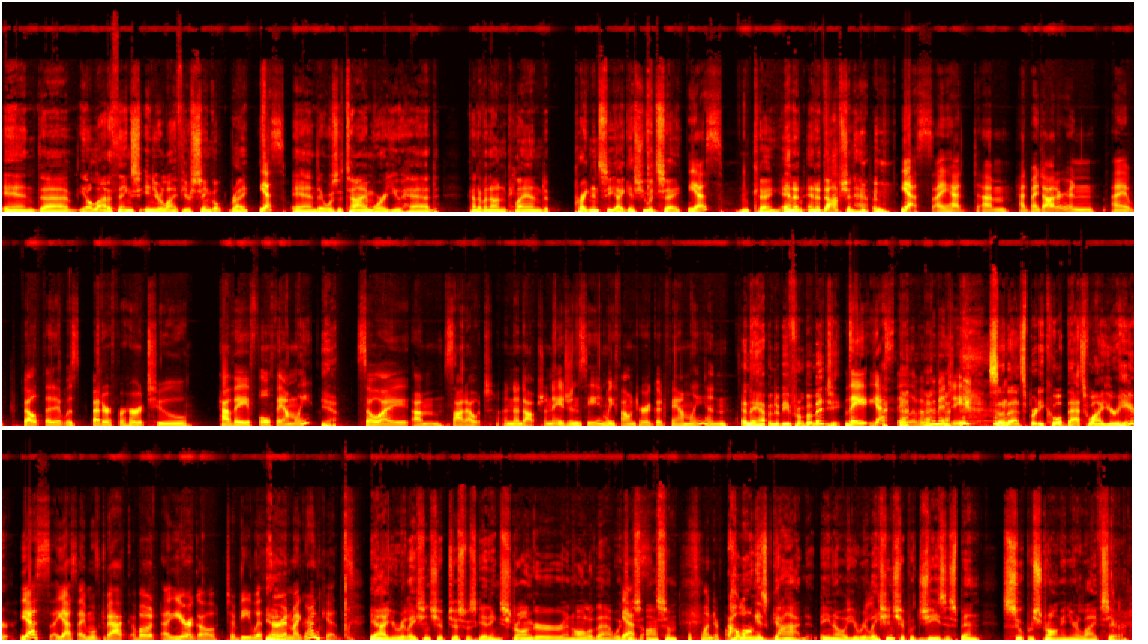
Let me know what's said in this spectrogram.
and uh, you know a lot of things in your life. You're single, right? Yes. And there was a time where you had kind of an unplanned pregnancy, I guess you would say. Yes. Okay. And a, an adoption happened. Yes. I had um, had my daughter, and I felt that it was better for her to have a full family. yeah. So I um, sought out an adoption agency, and we found her a good family. And And they happen to be from Bemidji. they, yes, they live in Bemidji. so that's pretty cool. That's why you're here. yes, yes. I moved back about a year ago to be with Yeah. her and my grandkids. Yeah, your relationship just was getting stronger and all of that, which Yes. is awesome. It's wonderful. How long has God, you know, your relationship with Jesus been super strong in your life, Sarah?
